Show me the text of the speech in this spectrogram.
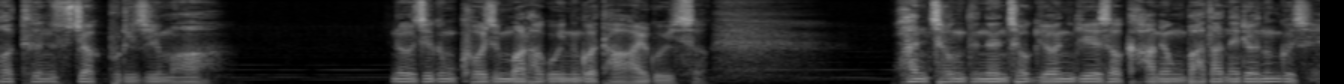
허튼 수작 부리지 마. 너 지금 거짓말하고 있는 거 다 알고 있어. 환청 듣는 적 연기에서 감형 받아내려는 거지.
